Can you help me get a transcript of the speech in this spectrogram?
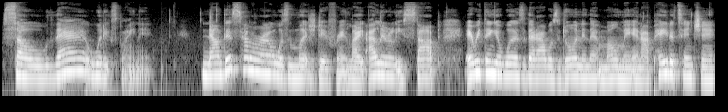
so that would explain it. Now, this time around was much different. Like, I literally stopped everything it was that I was doing in that moment and I paid attention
